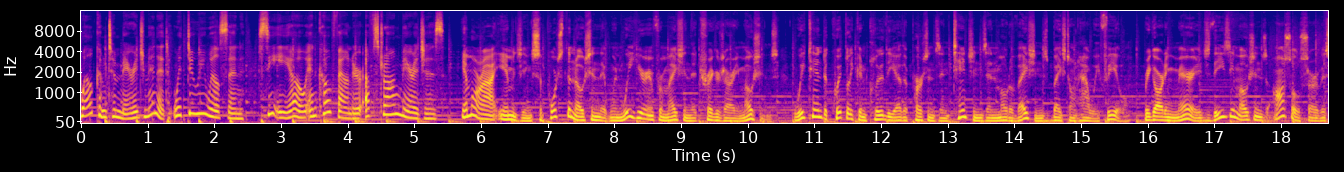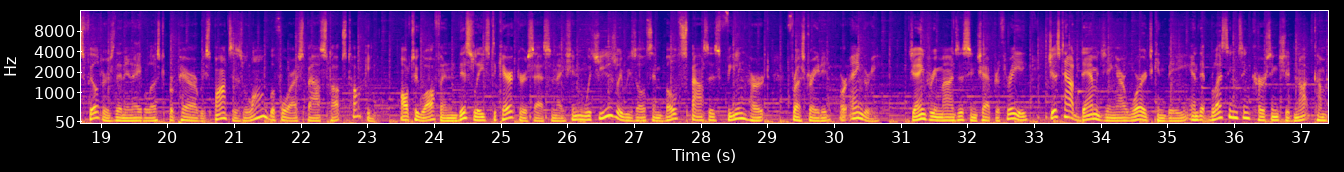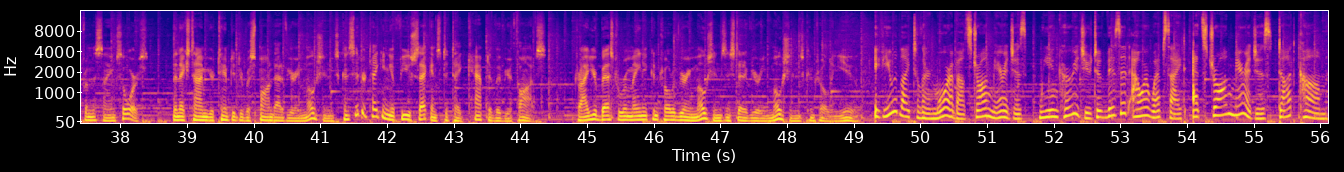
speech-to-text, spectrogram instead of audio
Welcome to Marriage Minute with Dewey Wilson, CEO and co founder of Strong Marriages. MRI imaging supports the notion that when we hear information that triggers our emotions, we tend to quickly conclude the other person's intentions and motivations based on how we feel. Regarding marriage, these emotions also serve as filters that enable us to prepare our responses long before our spouse stops talking. All too often, this leads to character assassination, which usually results in both spouses feeling hurt, frustrated, or angry. James reminds us in chapter 3 just how damaging our words can be and that blessings and cursing should not come from the same source. The next time you're tempted to respond out of your emotions, consider taking a few seconds to take captive of your thoughts. Try your best to remain in control of your emotions instead of your emotions controlling you. If you would like to learn more about strong marriages, we encourage you to visit our website at strongmarriages.com.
